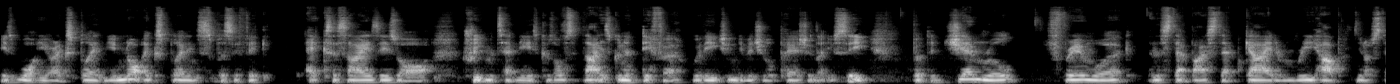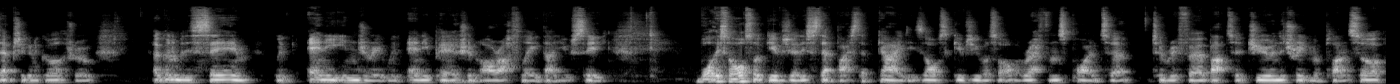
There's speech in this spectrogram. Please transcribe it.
is what you're explaining. You're not explaining specific exercises or treatment techniques because obviously that is going to differ with each individual patient that you see but the general framework and the step-by-step guide and rehab, you know, steps you're going to go through are going to be the same with any injury, with any patient or athlete that you see. What this also gives you, this step-by-step guide, is also gives you a sort of a reference point to to refer back to during the treatment plan. So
